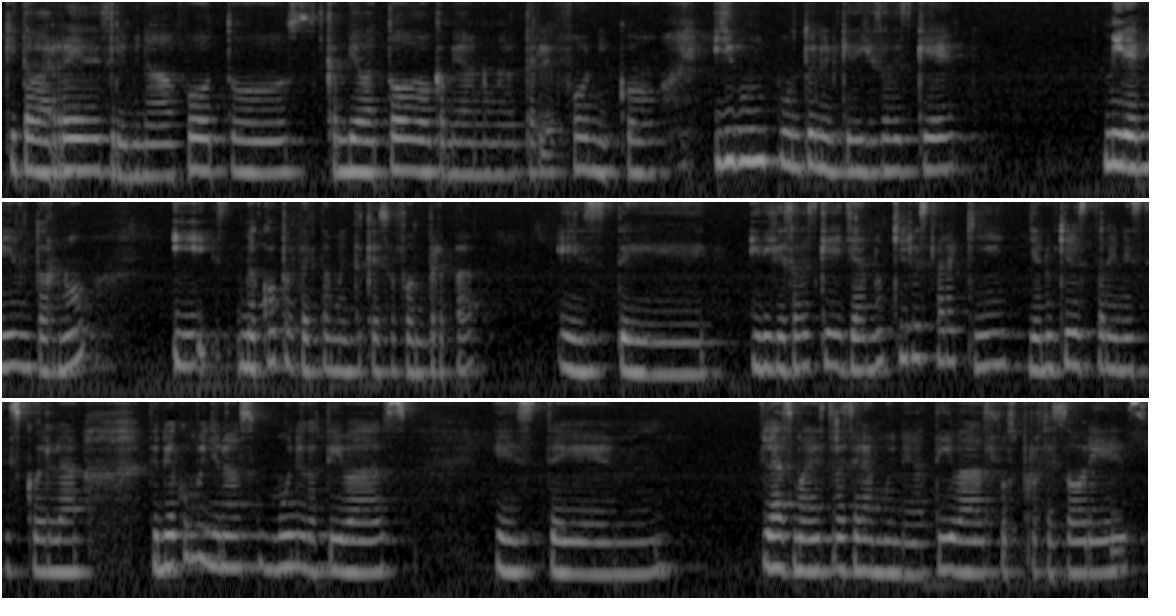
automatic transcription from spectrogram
Quitaba redes, eliminaba fotos, cambiaba todo, cambiaba número telefónico. Y llegó un punto en el que dije, ¿sabes qué? Miré mi entorno y me acuerdo perfectamente que eso fue en prepa. Este, y dije, ¿sabes qué? Ya no quiero estar aquí, ya no quiero estar en esta escuela. Tenía compañeras muy negativas, este, las maestras eran muy negativas, los profesores.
